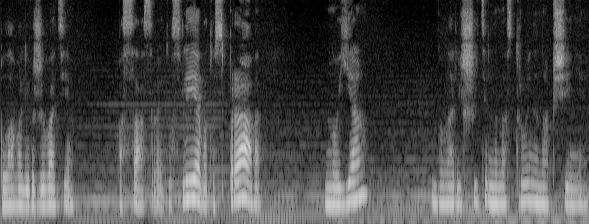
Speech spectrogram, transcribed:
плавали в животе посасывая то слева, то справа. Но я была решительно настроена на общение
